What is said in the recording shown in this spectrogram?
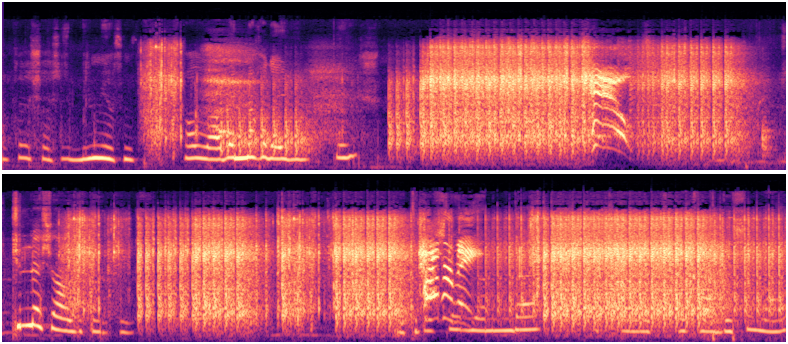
Arkadaşlar siz bilmiyorsunuz. Vallahi ben ne kadar. Killed. Killeş aldık arkadaşlar. Cover Arkadaşlar me. yanımda evet, bir kardeşim var.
